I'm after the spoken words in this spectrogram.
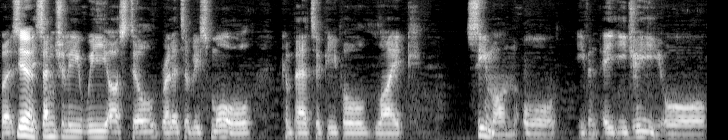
But Yeah. essentially, we are still relatively small compared to people like CMON or even AEG or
